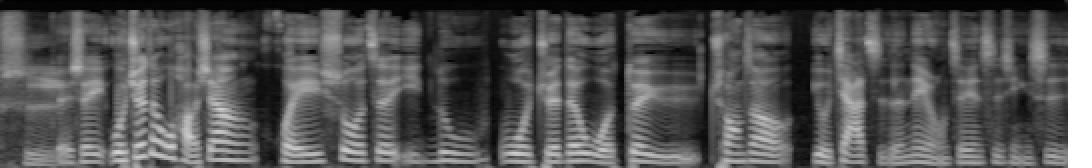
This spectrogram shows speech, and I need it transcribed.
是。对，所以我觉得我好像回溯这一路，我觉得我对于创造有价值的内容这件事情是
